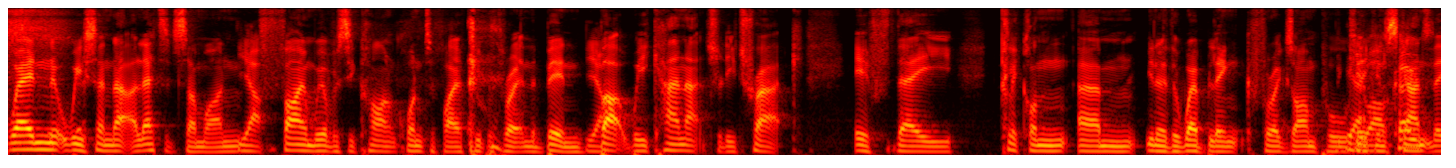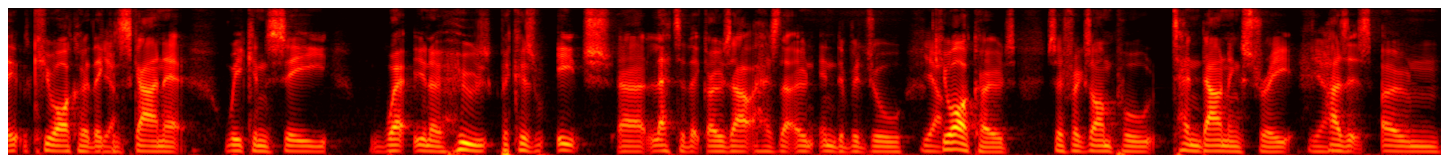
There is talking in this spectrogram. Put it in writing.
when we send out a letter to someone Yeah. fine we obviously can't quantify if people throw it in the bin Yeah. but we can actually track if they click on um, you know the web link for example Yeah. they can QR scan the QR code they Yeah. can scan it we can see where you know who's because each uh, letter that goes out has their own individual Yeah. QR code so for example 10 Downing Street Yeah. has its own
